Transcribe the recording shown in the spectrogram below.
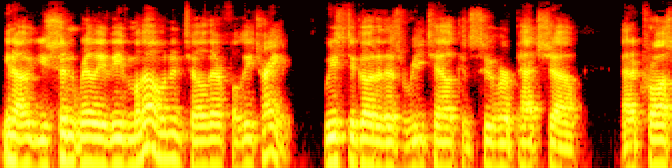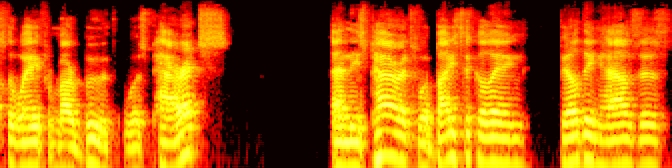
you know you shouldn't really leave them alone until they're fully trained. We used to go to this retail consumer pet show and across the way from our booth was parrots and these parrots were bicycling building houses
